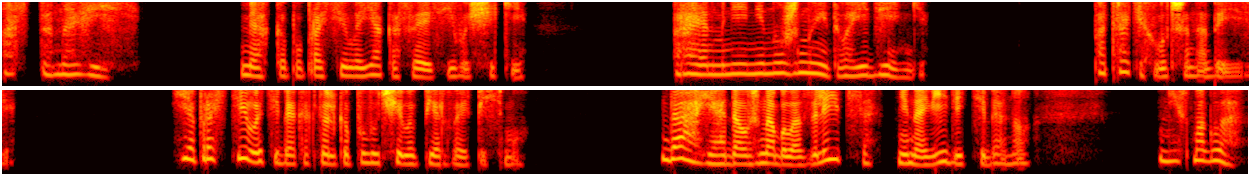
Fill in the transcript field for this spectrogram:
Остановись, — мягко попросила я, касаясь его щеки. Райан, мне не нужны твои деньги. Потрать их лучше на Дейзи. Я простила тебя, как только получила первое письмо. Да, я должна была злиться, ненавидеть тебя, но не смогла.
